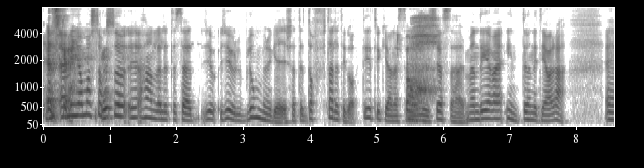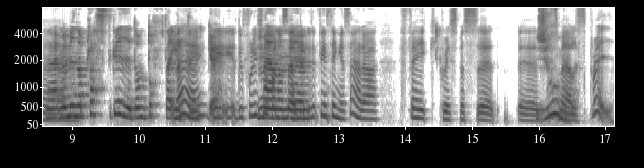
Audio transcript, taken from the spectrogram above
oj. älskar men, det. jag måste Mm. också eh, handla lite så här, ju- julblommor och grejer så att det doftar lite gott. Det tycker jag nästan är det Åh. mysigaste här. Men det har jag inte hunnit göra. Nej, Eh, men mina plastgrejer de doftar inte nej, mycket. det du får ju köpa Men, någon så här, eh, det, finns det ingen så här, fake Christmas eh, eh, Jo. smell spray.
